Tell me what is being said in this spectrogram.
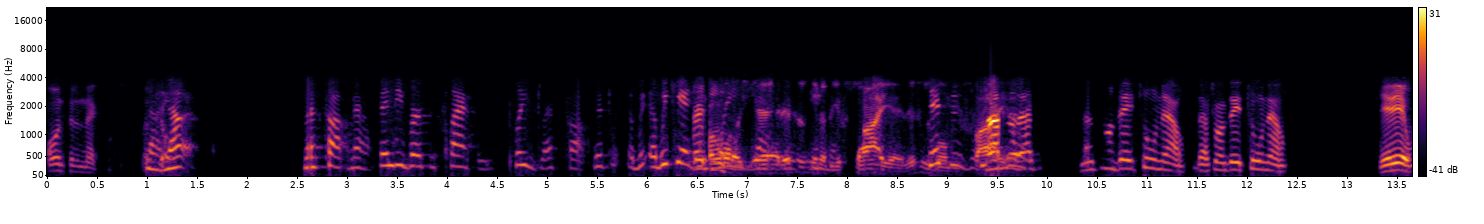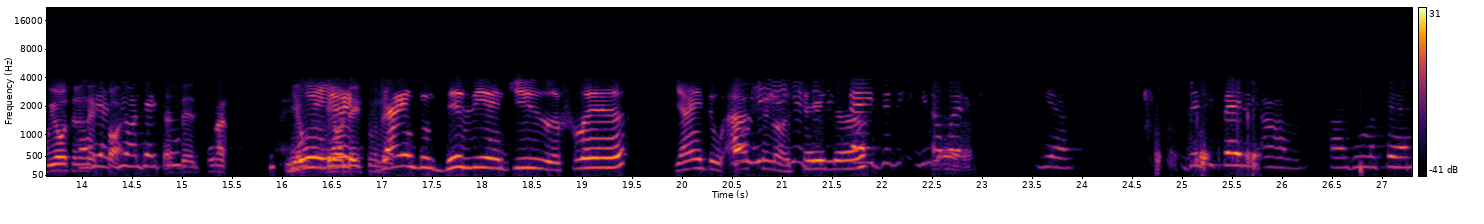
On to the next one. Let's Now, go. now, let's talk now. Fendi versus Classy. Please, let's talk. This, we, we can't just Oh yeah, this is gonna be fire. This is This gonna be is fire. No, that's, that's on day two now. That's on day two now. Yeah, yeah, we on to the Oh, next yeah, part. you on day two? That's it. Yeah, we y'all, on day ain't, two y'all ain't do Dizzy and Jesus Flair. Y'all ain't do Oh, Option yeah, or yeah, yeah. Dizzy Tega. Spade. Dizzy, you know what? Yeah. Dizzy Spade and um, uh, Juma Fair.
